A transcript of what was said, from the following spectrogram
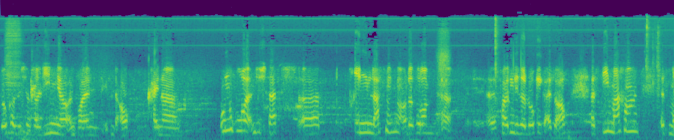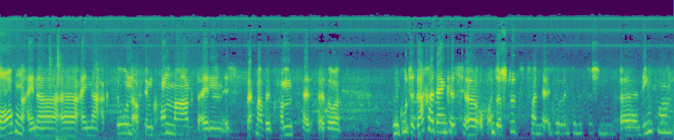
bürgerlichere Linie und wollen eben auch keine Unruhe in die Stadt äh, bringen lassen oder so. Äh, folgen dieser Logik also auch. Was die machen, ist morgen eine, äh, eine Aktion auf dem Kornmarkt, ein, ich sag mal, Willkommensfest. Also eine gute Sache, denke ich, äh, auch unterstützt von der interventionistischen äh, Linken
